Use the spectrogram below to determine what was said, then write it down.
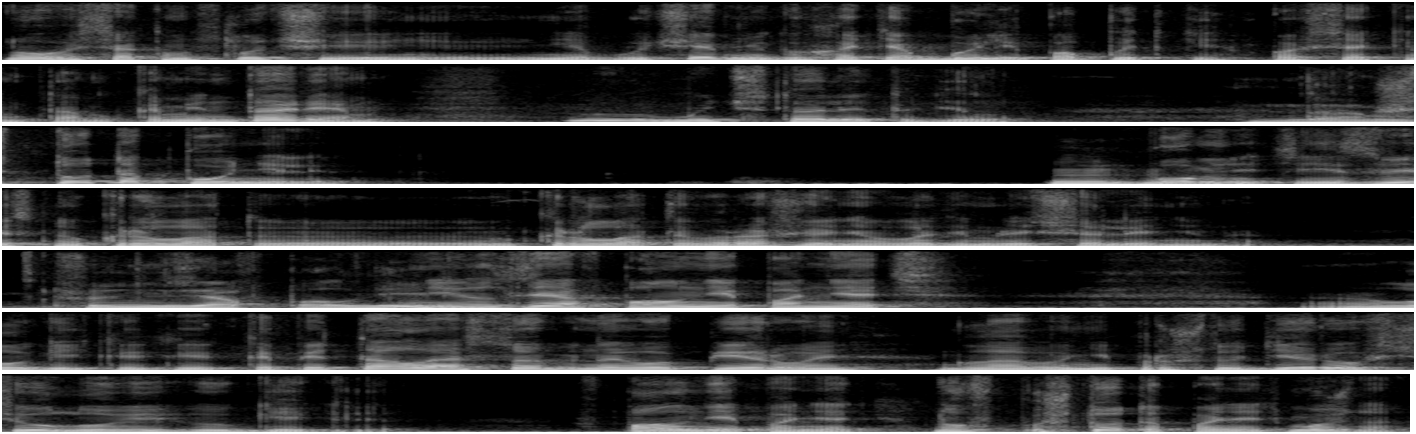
Но, во всяком случае, не в учебнику, хотя были попытки по всяким там комментариям. Ну, мы читали это дело. Да. Что-то поняли. Угу. Помните известное крылатое, крылатое выражение Владимира Ильича Ленина? Что нельзя вполне... Нельзя вполне понять э, логики капитала, особенно его первой главы, не проштудировав всю логику Гегеля. Вполне понять. Но что-то понять можно?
